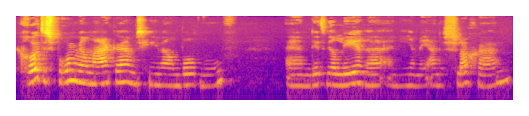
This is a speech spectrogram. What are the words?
grote sprong wil maken, misschien wel een bold move, en dit wil leren en hiermee aan de slag gaan,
